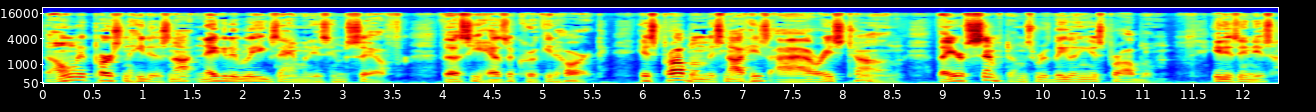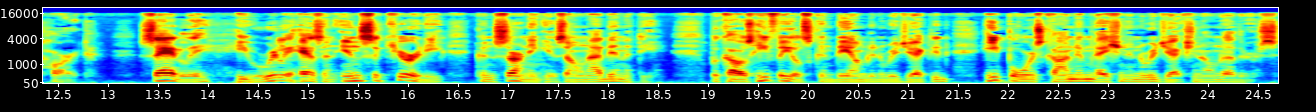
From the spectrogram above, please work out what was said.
The only person he does not negatively examine is himself. Thus, he has a crooked heart. His problem is not his eye or his tongue. They are symptoms revealing his problem. It is in his heart. Sadly, he really has an insecurity concerning his own identity. Because he feels condemned and rejected, he pours condemnation and rejection on others.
